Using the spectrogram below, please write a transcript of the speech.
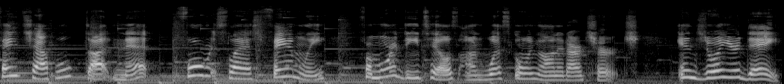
faithchapel.net forward slash family for more details on what's going on at our church. Enjoy your day.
